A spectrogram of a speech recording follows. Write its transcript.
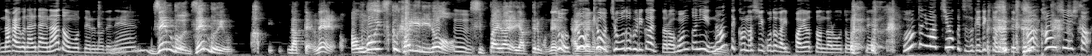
仲良くなりたいなと思ってるのでね。う全部、全部、はなったよね。あうん思いつく限りうんの失敗はやってるもんね。そう、大今日、今日ちょうど振り返ったら、本当になんて悲しいことがいっぱいあったんだろうと思って、本当にわっちよく続けてきたなって、か 感心した。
